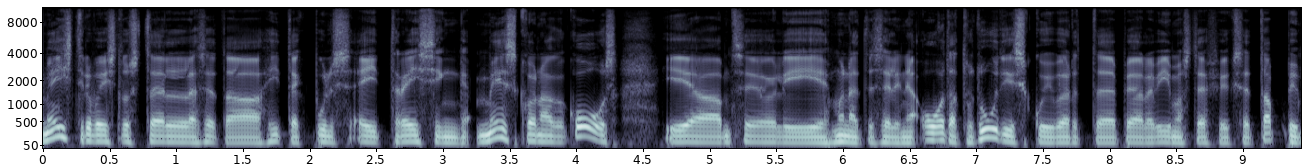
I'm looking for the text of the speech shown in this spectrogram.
meistrivõistlustel seda Hitec Pulse Eight Racing meeskonnaga koos ja see oli mõneti selline oodatud uudis, kuivõrd peale viimast F1 etappi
